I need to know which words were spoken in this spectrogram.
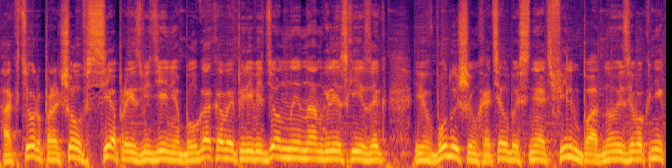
Актер прочел все произведения Булгакова, переведенные на английский язык, и в будущем хотел бы снять фильм по одной из его книг.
